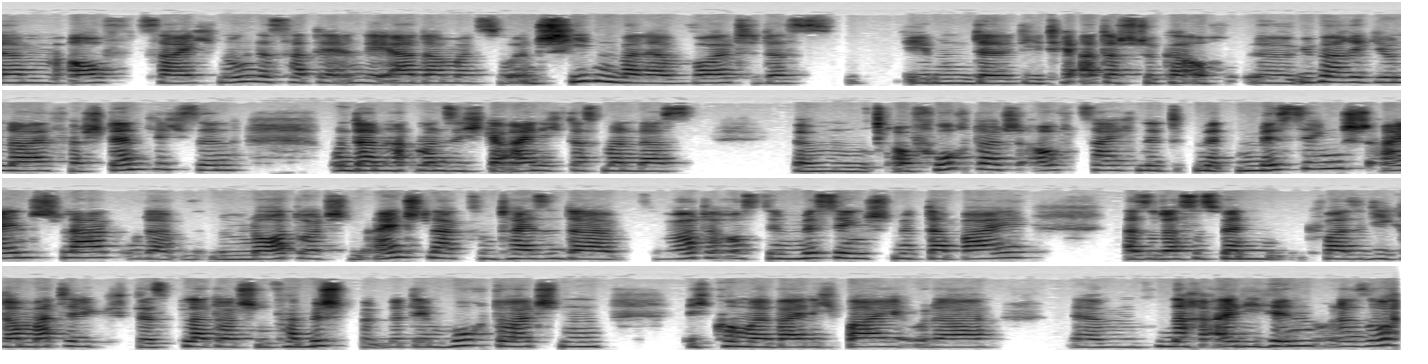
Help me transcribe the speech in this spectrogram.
ähm, Aufzeichnung. Das hat der NDR damals so entschieden, weil er wollte, dass eben de, die Theaterstücke auch äh, überregional verständlich sind. Und dann hat man sich geeinigt, dass man das ähm, auf Hochdeutsch aufzeichnet mit Missingsch-Einschlag oder mit einem norddeutschen Einschlag. Zum Teil sind da Wörter aus dem Missingsch mit dabei. Also das ist, wenn quasi die Grammatik des Plattdeutschen vermischt wird mit dem Hochdeutschen. Ich komme mal bei dich bei oder ähm, nach Aldi hin oder so.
